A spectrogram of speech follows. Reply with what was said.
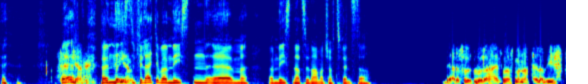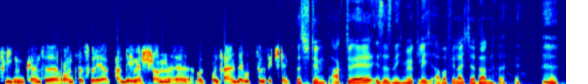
äh, beim nächsten, vielleicht ja beim nächsten, ähm, beim nächsten Nationalmannschaftsfenster. Ja, das würde heißen, dass man nach Tel Aviv fliegen könnte und das würde ja pandemisch schon äh, uns allen sehr gut zu Gesicht stehen. Das stimmt. Aktuell ist es nicht möglich, aber vielleicht ja dann.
